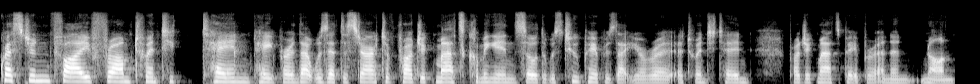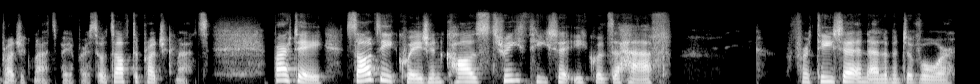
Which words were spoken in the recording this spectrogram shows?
question five from 20 10 paper and that was at the start of project maths coming in. So there was two papers that year a, a 2010 project maths paper and a non-project maths paper. So it's off the project maths. Part a solve the equation cos 3 theta equals a half for theta an element of or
